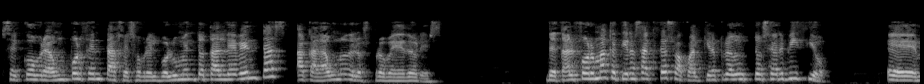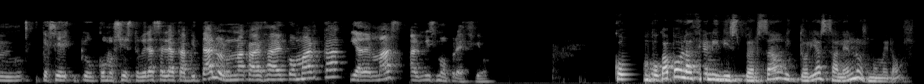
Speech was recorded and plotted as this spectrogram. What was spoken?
se cobra un porcentaje sobre el volumen total de ventas a cada uno de los proveedores. De tal forma que tienes acceso a cualquier producto o servicio eh, que, como si estuvieras en la capital o en una cabeza de comarca y además al mismo precio. Con poca población y dispersa, Victoria, ¿salen los números?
